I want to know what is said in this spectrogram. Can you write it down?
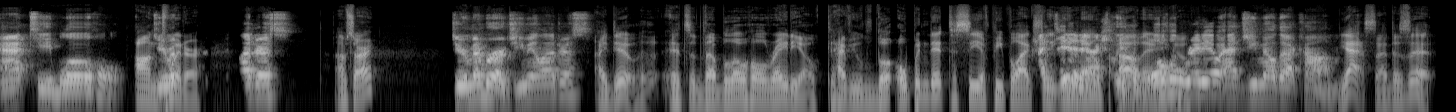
at T Blowhole on Twitter. address. I'm sorry. Do you remember our Gmail address? I do. It's the Blowhole Radio. Have you lo- opened it to see if people actually I did email? actually. Oh, the Blowhole. Radio at gmail.com. Yes, that is it.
